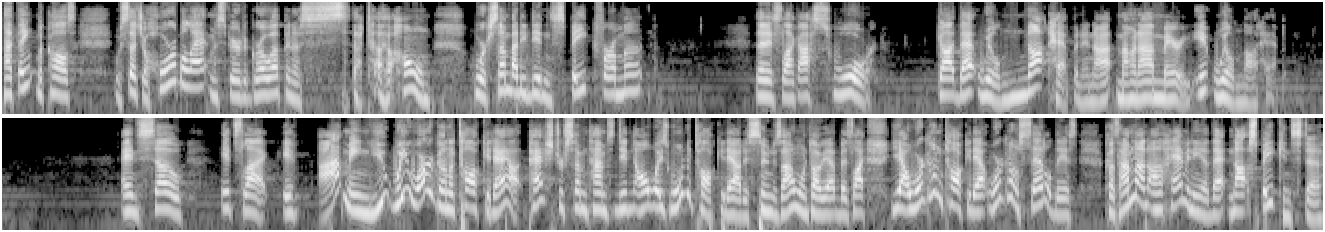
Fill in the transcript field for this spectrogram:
I think because it was such a horrible atmosphere to grow up in a, a, home where somebody didn't speak for a month that it's like I swore, God, that will not happen. And I, when I'm married, it will not happen. And so it's like if I mean you, we were going to talk it out. Pastor sometimes didn't always want to talk it out as soon as I want to talk it out, but it's like, yeah, we're going to talk it out. We're going to settle this because I'm not to have any of that not speaking stuff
